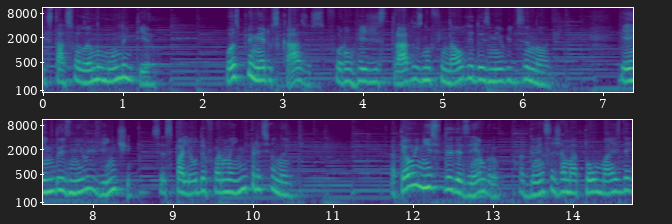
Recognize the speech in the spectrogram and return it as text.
está assolando o mundo inteiro. Os primeiros casos foram registrados no final de 2019 e em 2020 se espalhou de forma impressionante. Até o início de dezembro, a doença já matou mais de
